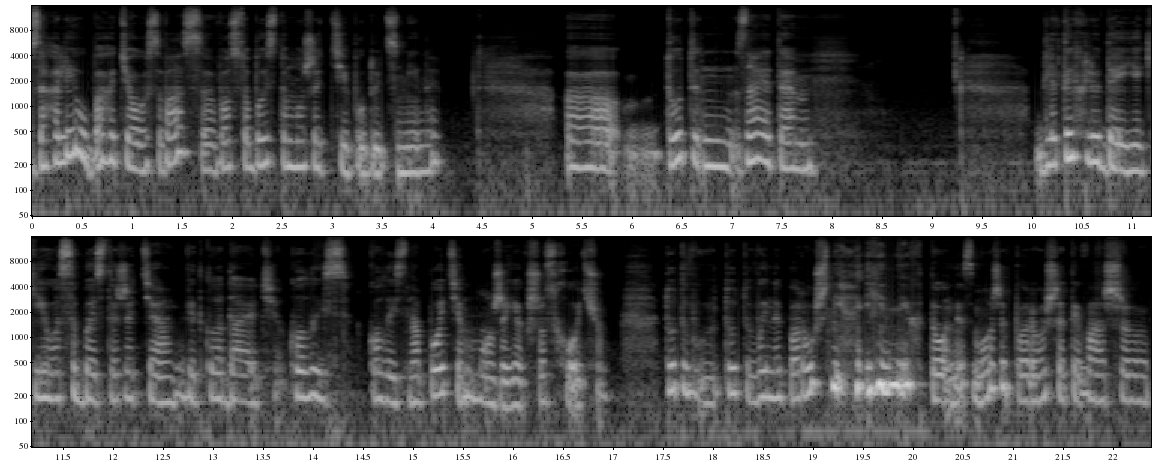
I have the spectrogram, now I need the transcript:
Взагалі, у багатьох з вас в особистому житті будуть зміни. Е, Тут, знаєте, для тих людей, які особисте життя відкладають колись, колись на потім, може, якщо схочу. Тут, тут ви не порушні і ніхто не зможе порушити вашу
